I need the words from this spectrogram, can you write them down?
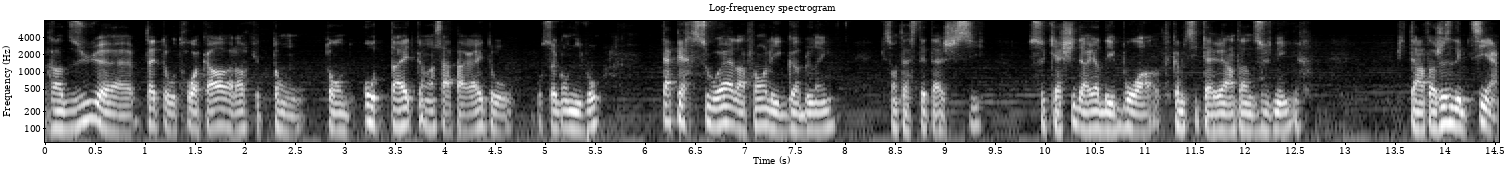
rendu euh, peut-être aux trois quarts, alors que ton, ton haut de tête commence à apparaître au, au second niveau, t'aperçois, dans le fond, les gobelins qui sont à cet étage-ci, se cacher derrière des boîtes, comme si t'avais entendu venir. Puis t'entends juste des petits... hein,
